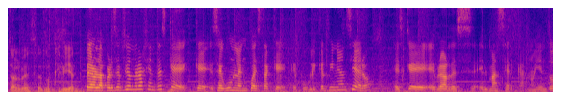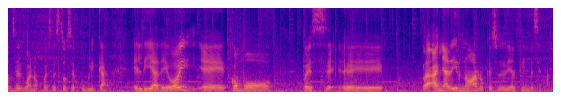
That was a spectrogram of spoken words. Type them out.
tal vez, es lo que viene. Pero la percepción de la gente es que, que según la encuesta que, que publica el financiero, es que Ebrard es el más cercano. Y entonces, bueno, pues esto se publica el día de hoy eh, como, pues, eh, añadir, ¿no? A lo que sucedió el fin de semana.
